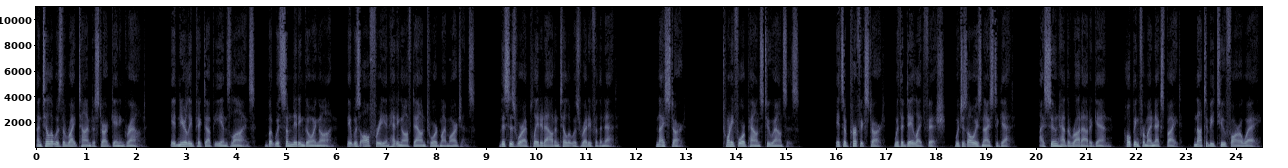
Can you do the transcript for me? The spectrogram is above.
until it was the right time to start gaining ground. It nearly picked up Ian's lines, but with some knitting going on, it was all free and heading off down toward my margins. This is where I played it out until it was ready for the net. Nice start. 24 pounds 2 ounces. It's a perfect start, with a daylight fish, which is always nice to get. I soon had the rod out again, hoping for my next bite, not to be too far away.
